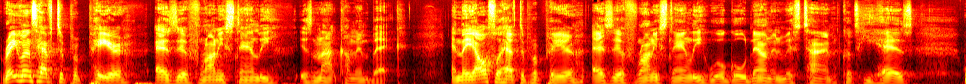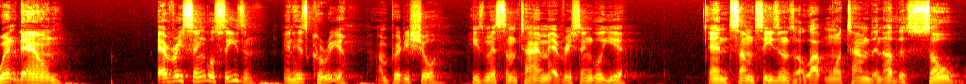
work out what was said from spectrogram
Ravens have to prepare as if Ronnie Stanley is not coming back. And they also have to prepare as if Ronnie Stanley will go down and miss time because he has went down every single season in his career. I'm pretty sure he's missed some time every single year. And some seasons a lot more time than others. So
